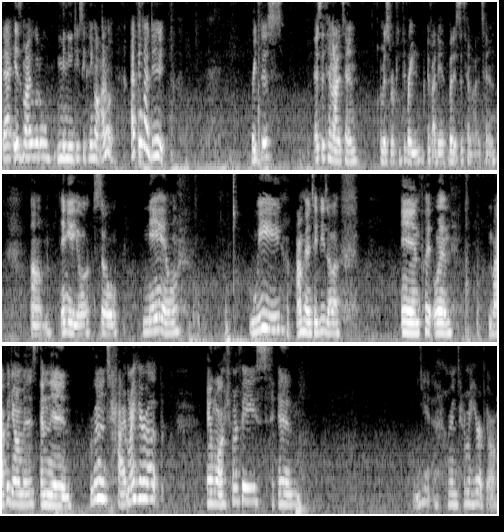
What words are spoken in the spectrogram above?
That is my little mini JC Penney haul. I don't. I think I did rate this as a 10 out of 10. I'm just repeat the rating if I didn't, but it's a 10 out of 10. Um, and yeah, y'all. So now we, I'm gonna take these off and put on my pajamas, and then we're gonna tie my hair up and wash my face, and yeah, we're gonna tie my hair up, y'all.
